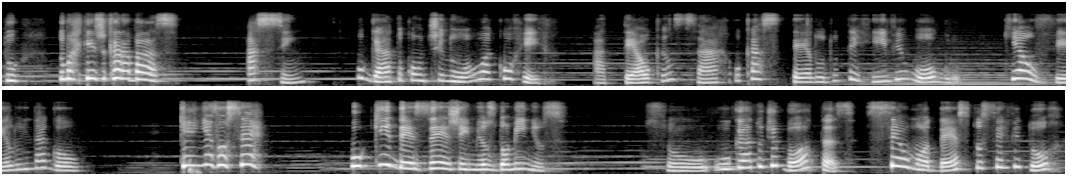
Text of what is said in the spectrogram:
do, do Marquês de Carabás. Assim, o gato continuou a correr até alcançar o castelo do terrível ogro, que ao vê-lo indagou: Quem é você? O que deseja em meus domínios? Sou o gato de botas, seu modesto servidor.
